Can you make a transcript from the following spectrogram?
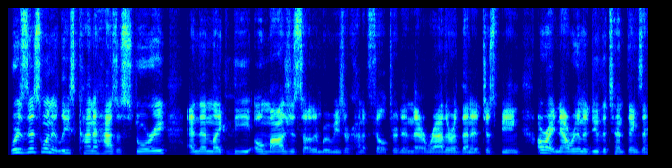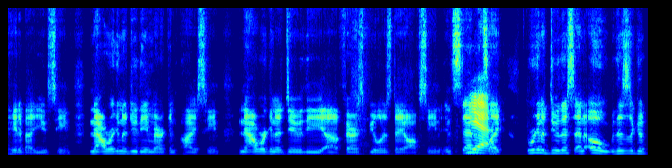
Whereas this one at least kind of has a story, and then like the homages to other movies are kind of filtered in there, rather than it just being, all right, now we're gonna do the ten things I hate about you scene. Now we're gonna do the American Pie scene. Now we're gonna do the uh, Ferris Bueller's Day Off scene. Instead, Yeah. it's like we're gonna do this, and oh, this is a good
